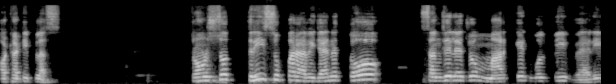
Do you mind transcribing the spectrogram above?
or 30 plus, ત્રણસો ત્રીસ ઉપર આવી જાય ને તો સમજી લેજો market will be very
